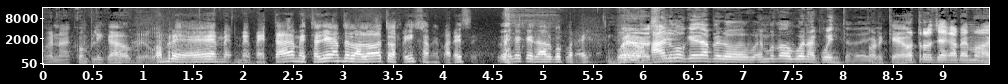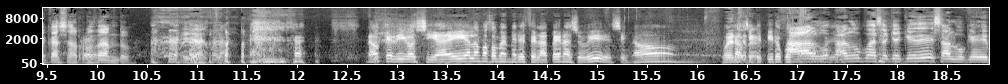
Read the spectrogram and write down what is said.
bueno, es complicado, pero bueno. Hombre, eh, me, me, está, me está llegando la loa a Torrija, me parece. Creo que queda algo por ahí. ¿no? Bueno, bueno sí. algo queda, pero hemos dado buena cuenta de ello. Porque otros llegaremos a casa rodando y ya está. no, que digo, si ahí a lo mejor me merece la pena subir, si no... Bueno, que tiro algo, algo, puede ser que quede, salvo que,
